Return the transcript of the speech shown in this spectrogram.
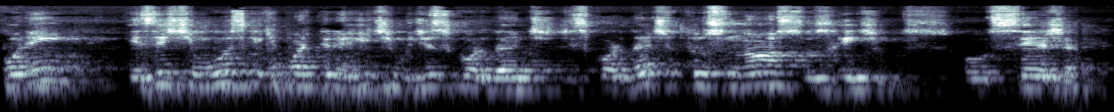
Porém, existe música que pode ter ritmo discordante, discordante dos nossos ritmos. Ou seja,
